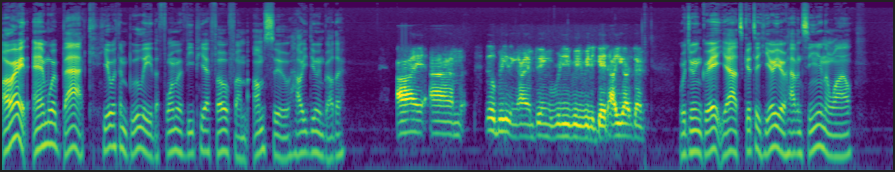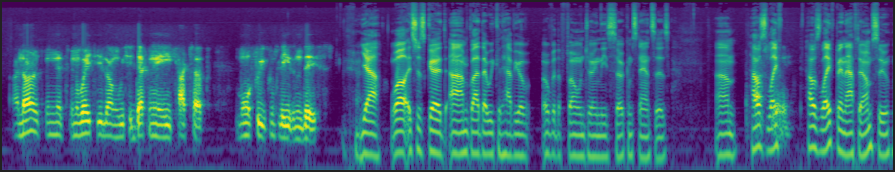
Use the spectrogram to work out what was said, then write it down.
All right, and we're back here with Mbuli, the former VPFO from UMSU. How are you doing, brother? I am still breathing. I am doing really, really, really good. How you guys doing? We're doing great. Yeah, it's good to hear you. Haven't seen you in a while. I know it's been it's been way too long. We should definitely catch up more frequently than this. yeah, well, it's just good. Uh, I'm glad that we could have you o- over the phone during these circumstances. Um, how's life? Absolutely. How's life been after UMSU?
